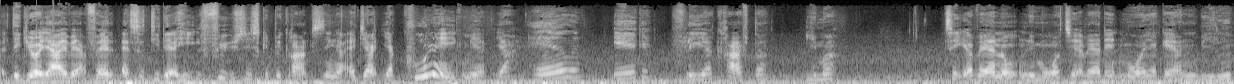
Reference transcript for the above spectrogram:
Altså, det gjorde jeg i hvert fald, altså de der helt fysiske begrænsninger, at jeg, jeg kunne ikke mere. Jeg havde ikke flere kræfter i mig til at være en ordentlig mor, til at være den mor, jeg gerne ville.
